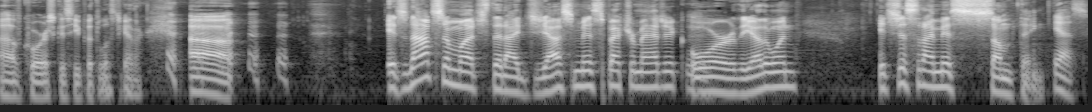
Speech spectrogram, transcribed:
uh, of course, because he put the list together. Uh, it's not so much that I just miss SpectroMagic or the other one. It's just that I miss something Yes.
